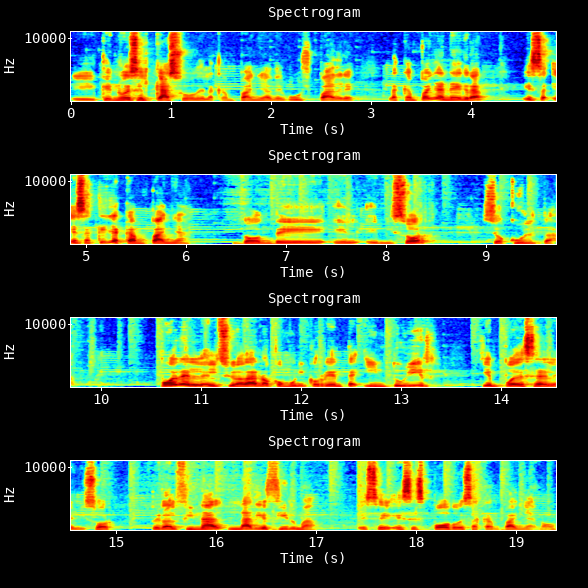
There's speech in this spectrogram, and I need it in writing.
eh, que no es el caso de la campaña de Bush padre, la campaña negra es, es aquella campaña donde el emisor se oculta. Puede el, ciudadano común y corriente intuir quién puede ser el emisor, pero al final nadie firma ese, ese spot esa campaña, ¿no?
